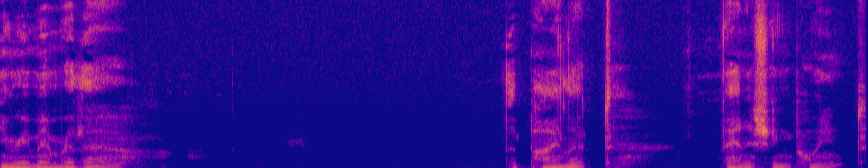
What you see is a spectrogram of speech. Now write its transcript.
You remember the the pilot vanishing point?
